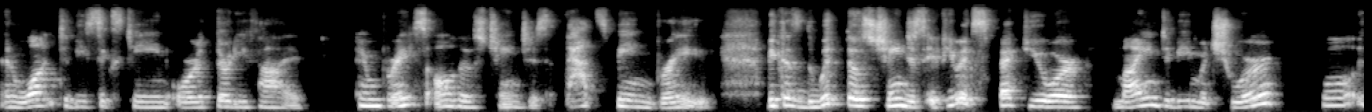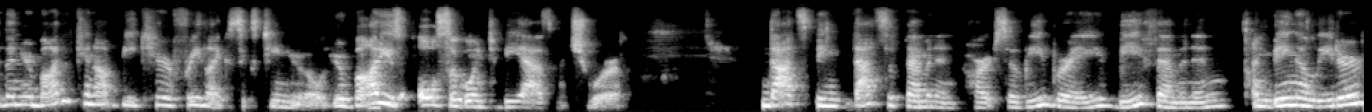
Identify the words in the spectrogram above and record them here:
and want to be 16 or 35 embrace all those changes. That's being brave. Because with those changes if you expect your mind to be mature well then your body cannot be carefree like a 16 year old your body is also going to be as mature. That's being that's the feminine part. So be brave be feminine and being a leader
